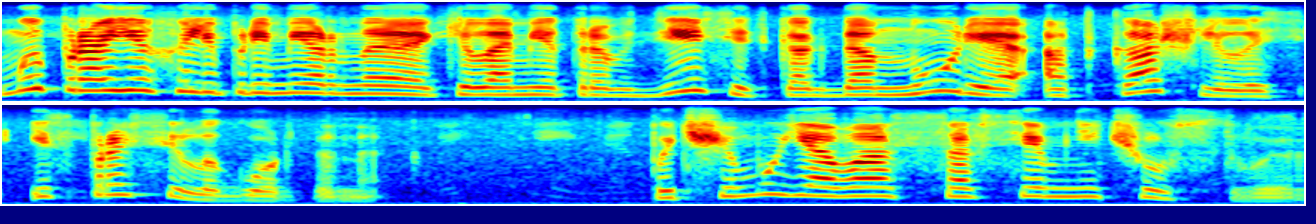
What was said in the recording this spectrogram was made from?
Мы проехали примерно километров десять, когда Нурия откашлялась и спросила Гордона, «Почему я вас совсем не чувствую?»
